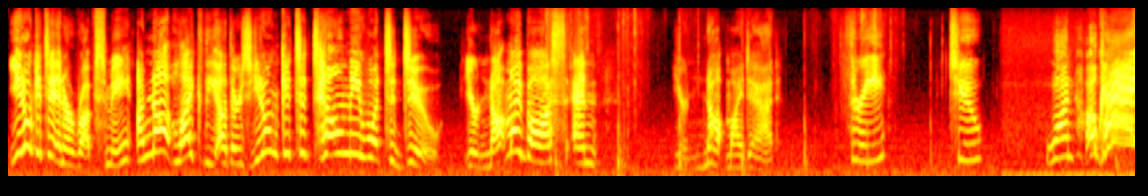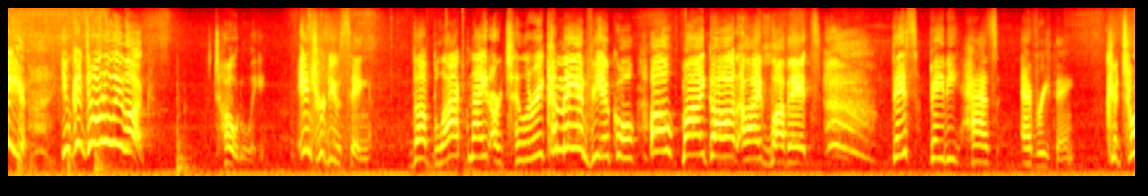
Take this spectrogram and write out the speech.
you don't get to interrupt me. I'm not like the others. You don't get to tell me what to do. You're not my boss, and you're not my dad. Three, two, one. Okay! You can totally look! Totally. Introducing the Black Knight Artillery Command Vehicle. Oh my god, I love it! This baby has everything. Couture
